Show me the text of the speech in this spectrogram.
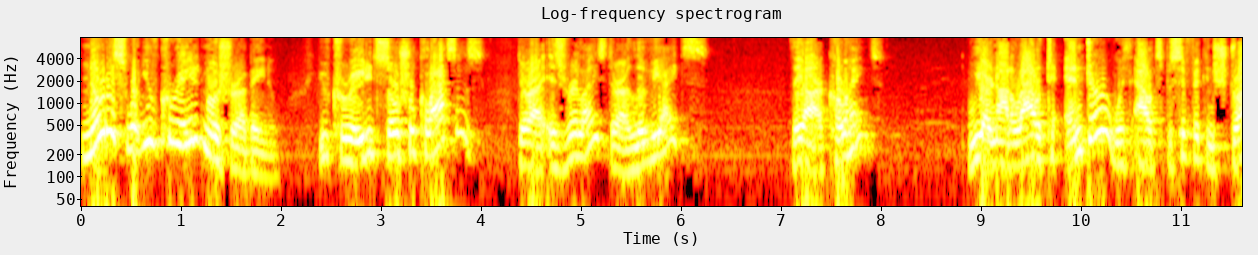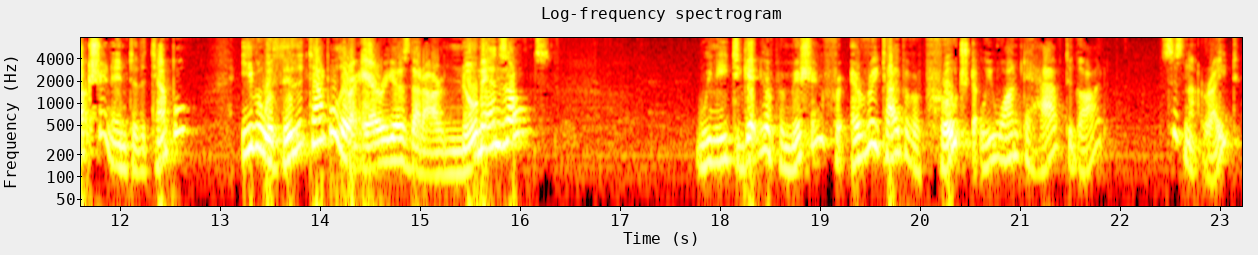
Notice what you've created, Moshe Rabbeinu. You've created social classes. There are Israelites, there are Levites, they are Kohens. We are not allowed to enter without specific instruction into the temple. Even within the temple, there are areas that are no man zones. We need to get your permission for every type of approach that we want to have to God. This is not right.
